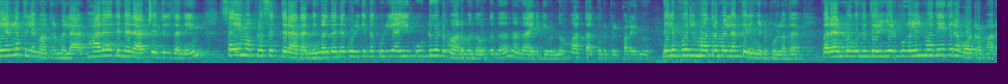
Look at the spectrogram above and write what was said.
കേരളത്തിലെ മാത്രമല്ല ഭാരതത്തിന്റെ രാഷ്ട്രീയത്തിൽ തന്നെയും സ്വയം അപ്രസക്തരാകാൻ നിങ്ങൾ തന്നെ കുഴിക്കുന്ന കുഴിയായി കൂട്ടുകെട്ട് മാറുമെന്ന് ഓർക്കുന്നത് നന്നായിരിക്കുമെന്നും വാർത്താക്കുറിപ്പിൽ പറയുന്നു. നിലമ്പൂരിൽ മാത്രമല്ല തിരഞ്ഞെടുപ്പുള്ളത്. വരാൻ പോകുന്ന തിരഞ്ഞെടുപ്പുകളിൽ മതേതര വോട്ടർമാർ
